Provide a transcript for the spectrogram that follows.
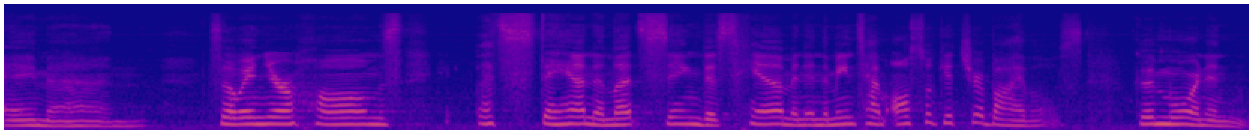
Amen. So, in your homes, let's stand and let's sing this hymn. And in the meantime, also get your Bibles. Good morning.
